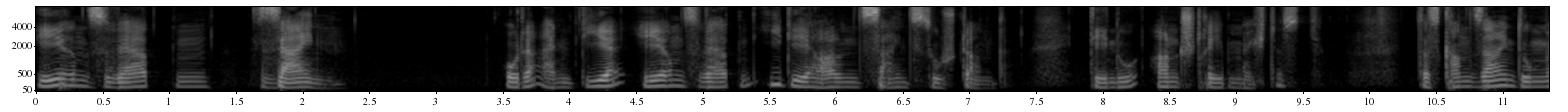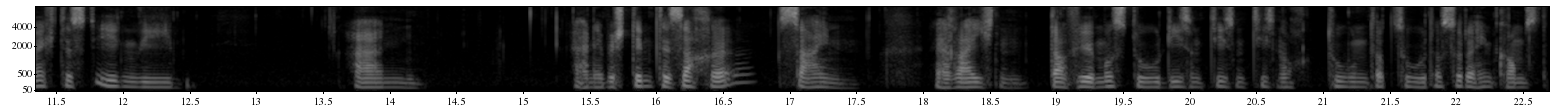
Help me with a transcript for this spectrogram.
ehrenswerten Sein oder einem dir ehrenswerten idealen Seinszustand, den du anstreben möchtest. Das kann sein, du möchtest irgendwie ein, eine bestimmte Sache sein, erreichen. Dafür musst du dies und dies und dies noch tun dazu, dass du dahin kommst.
